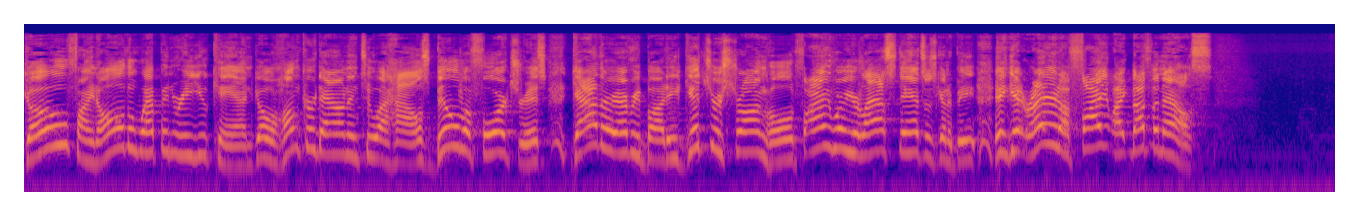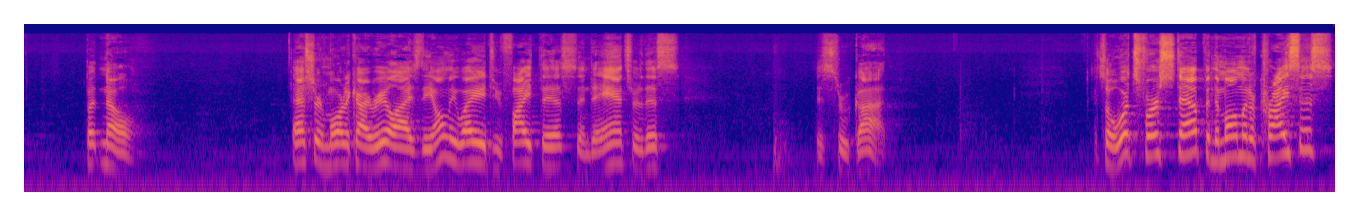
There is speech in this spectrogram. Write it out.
go find all the weaponry you can, go hunker down into a house, build a fortress, gather everybody, get your stronghold, find where your last stance is going to be, and get ready to fight like nothing else. But no. Esther and Mordecai realized the only way to fight this and to answer this is through God. So, what's first step in the moment of crisis?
